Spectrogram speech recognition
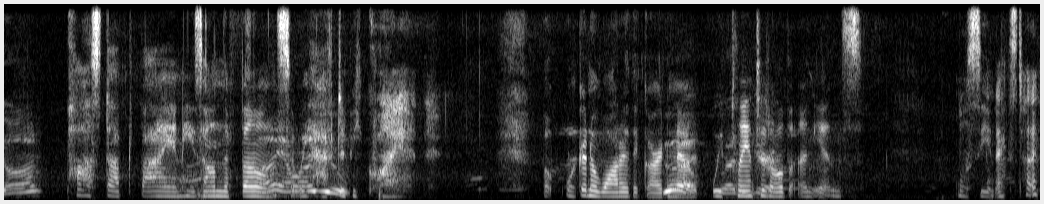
Dawn? Pa stopped by and he's on the phone, Hi, so we have you? to be quiet. But we're gonna water the garden Good. We Glad planted all the onions. We'll see you next time.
